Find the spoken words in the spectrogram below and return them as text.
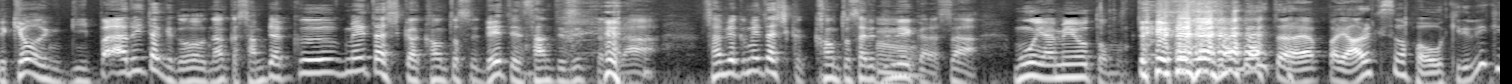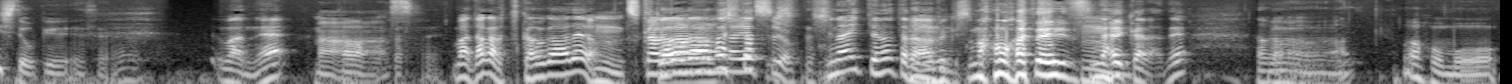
で、今日いっぱい歩いたけど、なんか300メーターしかカウントする、0.3って出てたから、300メーターしかカウントされてねえからさ、もうやめようと思って。考えたらやっぱり歩きスマホは起きるべきして起きるんですよねまあね。まあ、まあだから使う側だよ。うん使う側がしたしないってなったら歩きスマホは成立しないからね。なんか、うん歩きスマホも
